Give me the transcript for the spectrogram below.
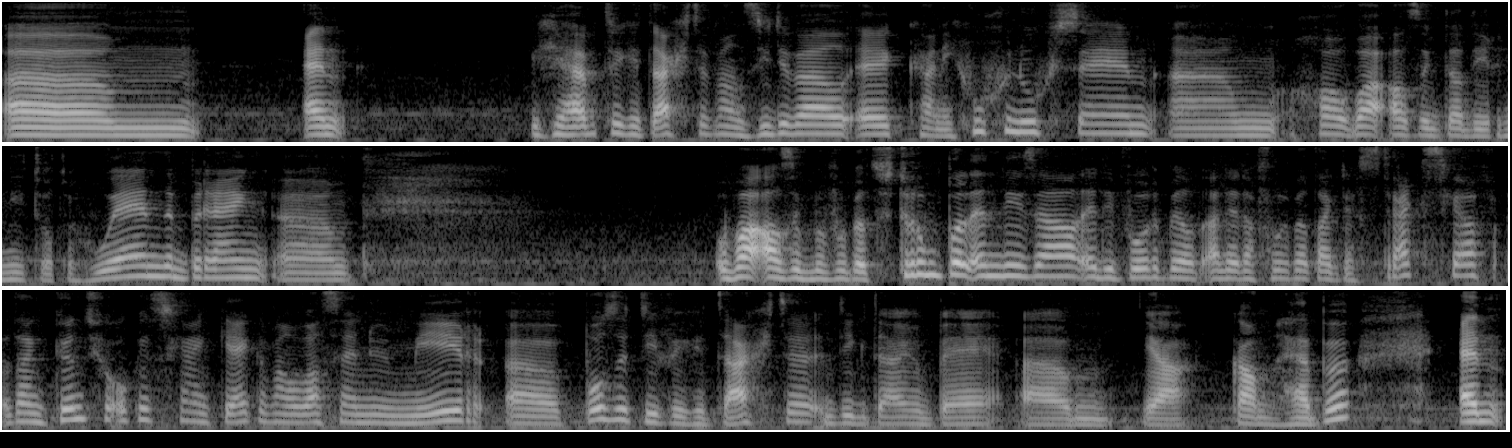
Um, en je hebt de gedachte van, zie je wel, ik ga niet goed genoeg zijn. Um, wat als ik dat hier niet tot een goed einde breng? Um, wat als ik bijvoorbeeld strompel in die zaal, die voorbeeld, dat voorbeeld dat ik daar straks gaf, dan kun je ook eens gaan kijken van wat zijn nu meer uh, positieve gedachten die ik daarbij um, ja, kan hebben. En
